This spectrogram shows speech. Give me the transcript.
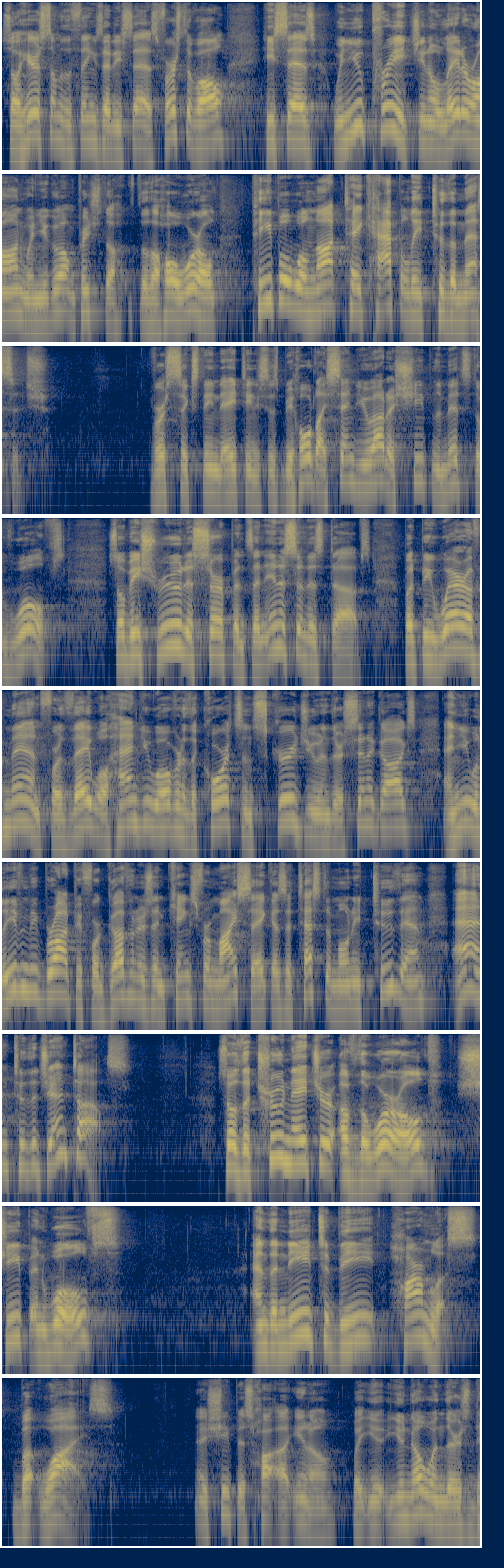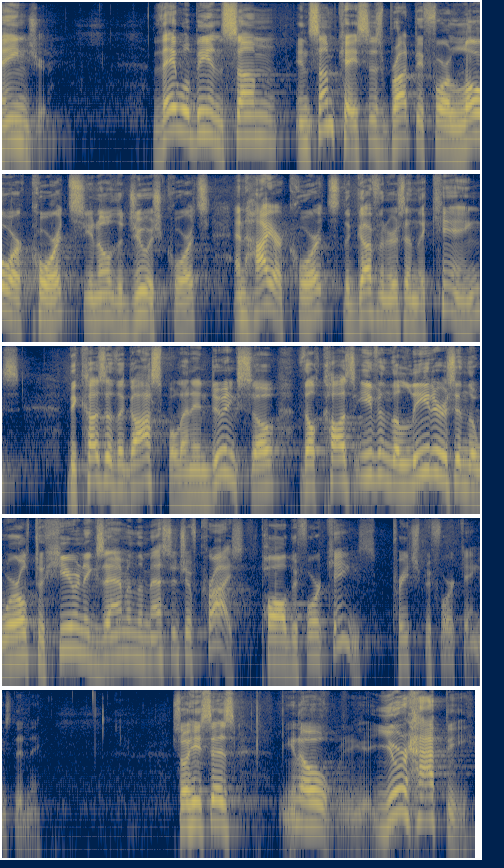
So here's some of the things that he says. First of all, he says, when you preach, you know, later on, when you go out and preach to the, the whole world, people will not take happily to the message. Verse 16 to 18, he says, behold, I send you out as sheep in the midst of wolves. So be shrewd as serpents and innocent as doves. But beware of men, for they will hand you over to the courts and scourge you in their synagogues, and you will even be brought before governors and kings for my sake as a testimony to them and to the Gentiles. So the true nature of the world, sheep and wolves, and the need to be harmless but wise. A sheep is, uh, you know, but you, you know when there's danger. They will be in some, in some cases brought before lower courts, you know, the Jewish courts, and higher courts, the governors and the kings, because of the gospel. And in doing so, they'll cause even the leaders in the world to hear and examine the message of Christ. Paul before kings, preached before kings, didn't he? So he says, you know, you're happy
